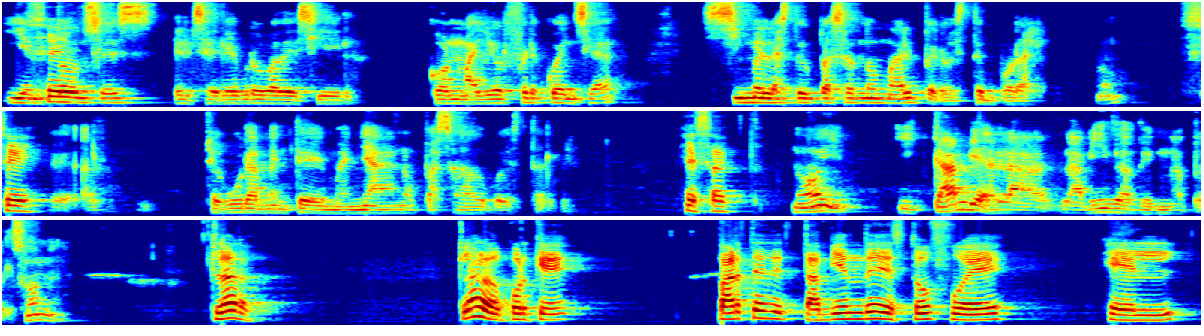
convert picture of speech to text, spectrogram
Y entonces el cerebro va a decir con mayor frecuencia, sí me la estoy pasando mal, pero es temporal, ¿no? Sí. Eh, seguramente mañana o pasado voy a estar bien. Exacto. ¿No? Y, cambia la, la, vida de una persona. Claro. Claro, porque parte de, también de esto fue el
